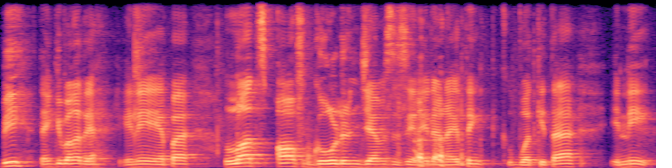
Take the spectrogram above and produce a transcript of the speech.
Bi, thank you banget ya. Ini apa lots of golden gems di sini dan I think buat kita ini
